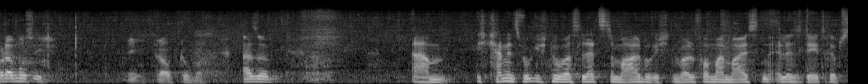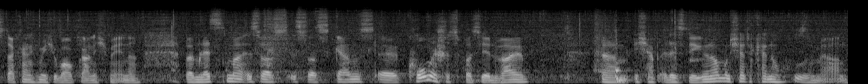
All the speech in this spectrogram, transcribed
Oder muss ich? Ich glaube, du musst. Also, ähm, ich kann jetzt wirklich nur das letzte Mal berichten, weil von meinen meisten LSD-Trips, da kann ich mich überhaupt gar nicht mehr erinnern. Beim letzten Mal ist was, ist was ganz äh, Komisches passiert, weil ähm, ich habe LSD genommen und ich hatte keine Hose mehr an.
